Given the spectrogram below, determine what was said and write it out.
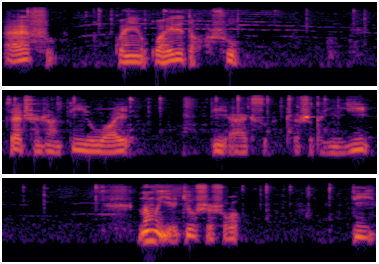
？f 关于 y 的导数，再乘上 dy dx，这是等于一。那么也就是说，dy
